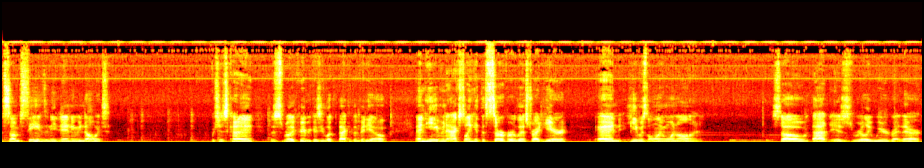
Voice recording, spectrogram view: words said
some scenes and he didn't even know it, which is kind of this is really creepy because he looked back at the video and he even accidentally hit the server list right here, and he was the only one on. So that is really weird right there.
